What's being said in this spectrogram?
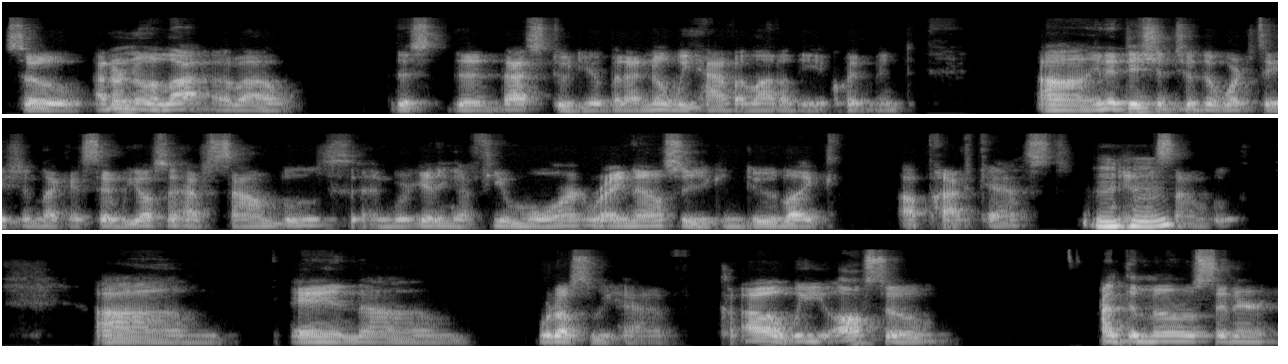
So I don't know a lot about this the, that studio, but I know we have a lot of the equipment. Uh, in addition to the workstation, like I said, we also have sound booths, and we're getting a few more right now, so you can do like a podcast in a sound booth. Um, and um, what else do we have? Oh, we also at the Melrose Center,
